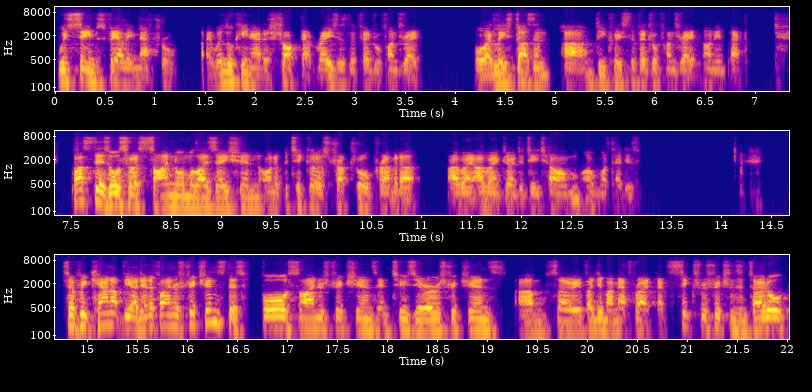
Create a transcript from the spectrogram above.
which seems fairly natural. Right? We're looking at a shock that raises the federal funds rate or at least doesn't uh, decrease the federal funds rate on impact. Plus, there's also a sign normalization on a particular structural parameter. I won't, I won't go into detail on, on what that is. So if we count up the identifying restrictions, there's four sign restrictions and two zero restrictions. Um, so if I did my math right, that's six restrictions in total,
